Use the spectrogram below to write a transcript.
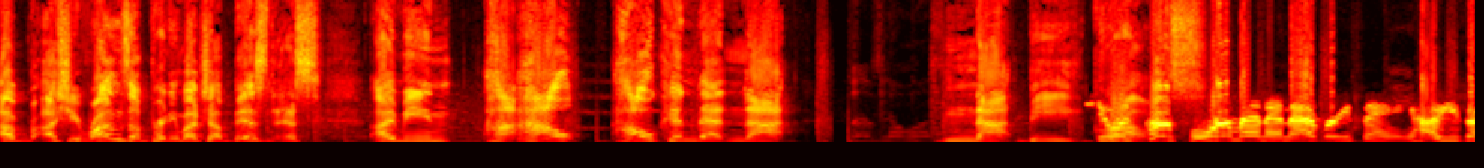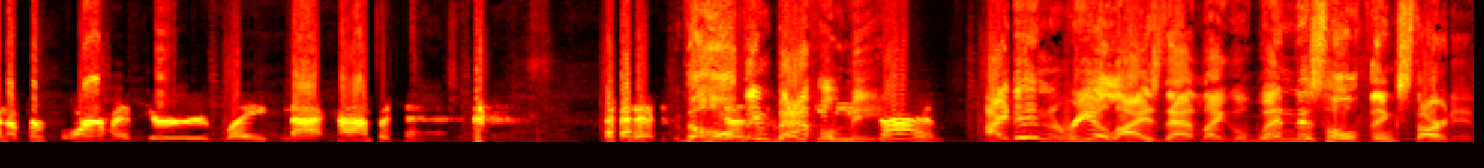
a she runs a pretty much a business. I mean, how how how can that not not be She was performing and everything. How are you gonna perform if you're like not competent? The whole thing baffled me. sense. I didn't realize that like when this whole thing started,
